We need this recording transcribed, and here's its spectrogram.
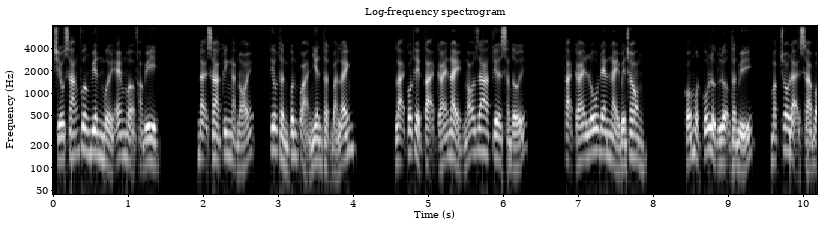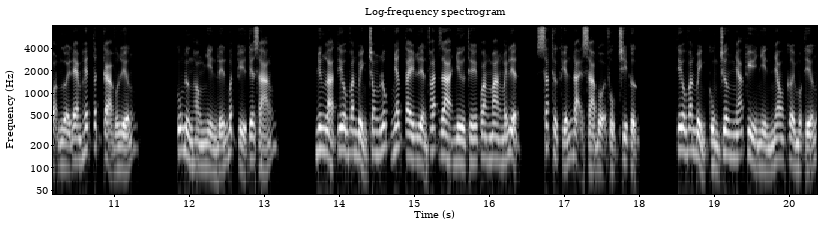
Chiếu sáng phương viên mười em mở phạm vi. Đại xà kinh ngạc nói, tiêu thần quân quả nhiên thật bản lãnh, lại có thể tại cái này ngõ ra tia sáng tới. Tại cái lỗ đen này bên trong, có một cỗ lực lượng thần bí, mặc cho đại xà bọn người đem hết tất cả vừa liếng, cũng đừng hòng nhìn đến bất kỳ tia sáng nhưng là tiêu văn bình trong lúc nhấc tay liền phát ra như thế quang mang máy liệt, sắp thực khiến đại xà bội phục c h i cực. Tiêu văn bình cùng trương nhã kỳ nhìn nhau cười một tiếng,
